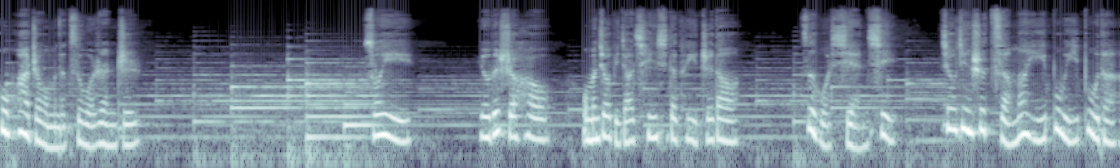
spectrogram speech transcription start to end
固化着我们的自我认知。所以，有的时候我们就比较清晰的可以知道，自我嫌弃究竟是怎么一步一步的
